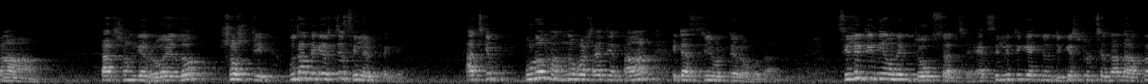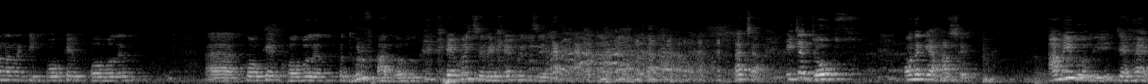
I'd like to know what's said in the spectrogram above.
টান তার সঙ্গে রয়েলো ষষ্ঠী। কোথা থেকে এসছে? সিলেট থেকে। আজকে পুরো মান্য ভাষায় যে তাঁর এটা শ্রীহট্টের অবদান। সিলেটি নিয়ে অনেক জোকস আছে। এক সিলেটিকে একজন জিজ্ঞেস করছে, দাদা, আপনারা নাকি পোকে ফ বলেন? কোকে খ বলেন? ধুর পাগল খেয়ে হইছে রে খেয়ে আচ্ছা এটা জোকস অনেকে হাসে। আমি বলি যে হ্যাঁ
